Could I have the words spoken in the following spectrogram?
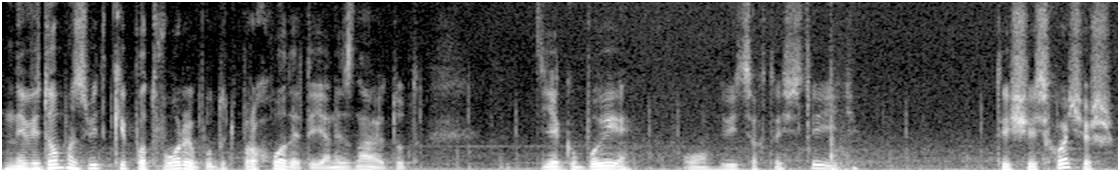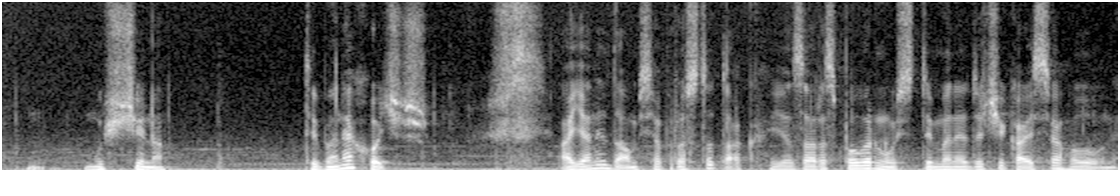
невідомо звідки потвори будуть проходити. Я не знаю, тут якби. О, дивіться, хтось стоїть. Ти щось хочеш? Мужчина. Ти мене хочеш? А я не дамся просто так. Я зараз повернусь, ти мене дочекайся, головне.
